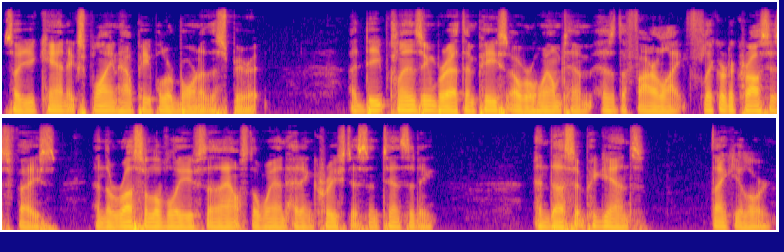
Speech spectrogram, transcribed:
so you can't explain how people are born of the Spirit. A deep cleansing breath and peace overwhelmed him as the firelight flickered across his face and the rustle of leaves announced the wind had increased its intensity. And thus it begins. Thank you, Lord.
